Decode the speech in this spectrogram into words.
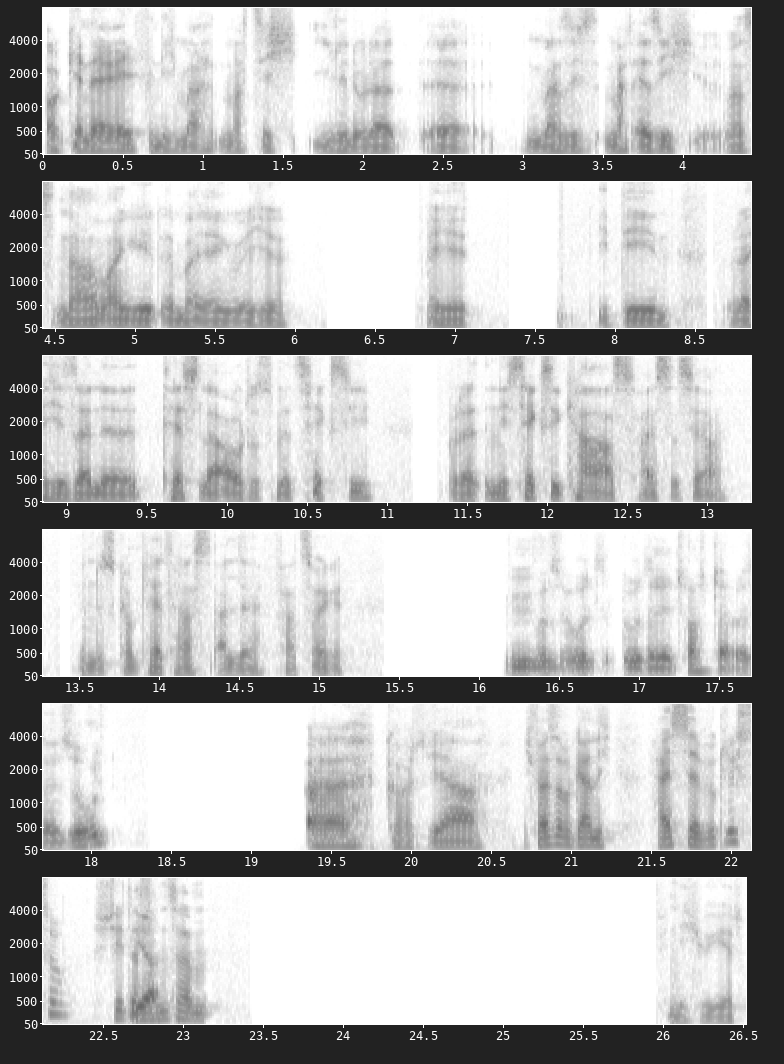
auch generell finde ich, macht, macht sich Elon oder äh, macht, sich, macht er sich, was Namen angeht, immer irgendwelche, welche Ideen. Oder hier seine Tesla-Autos mit sexy. Oder nicht sexy Cars heißt es ja. Wenn du es komplett hast, alle Fahrzeuge. Hm, Oder, oder, oder seine Tochter oder sein Sohn. Äh, Gott, ja. Ich weiß aber gar nicht, heißt der wirklich so? Steht das Ja. in seinem. Finde ich weird.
